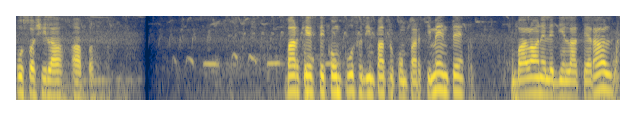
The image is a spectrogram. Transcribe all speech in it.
pus-o și la apă. Barca este compusă din patru compartimente, baloanele din lateral,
